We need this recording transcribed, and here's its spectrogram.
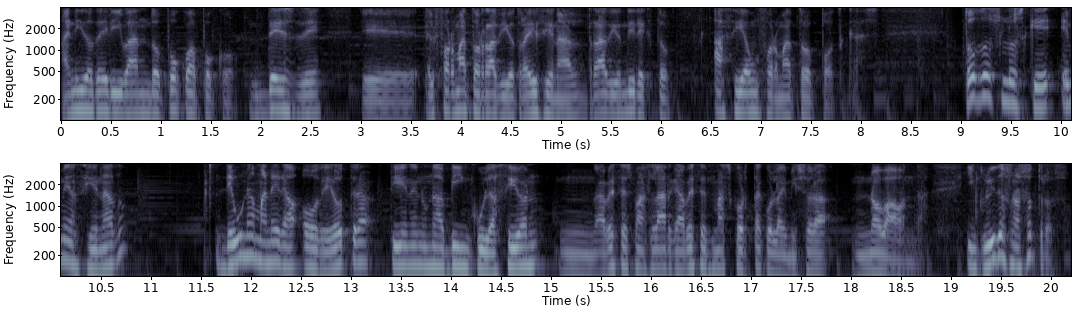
han ido derivando poco a poco desde eh, el formato radio tradicional, radio en directo, hacia un formato podcast. Todos los que he mencionado de una manera o de otra tienen una vinculación mm, a veces más larga, a veces más corta con la emisora Nova Onda. Incluidos nosotros,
